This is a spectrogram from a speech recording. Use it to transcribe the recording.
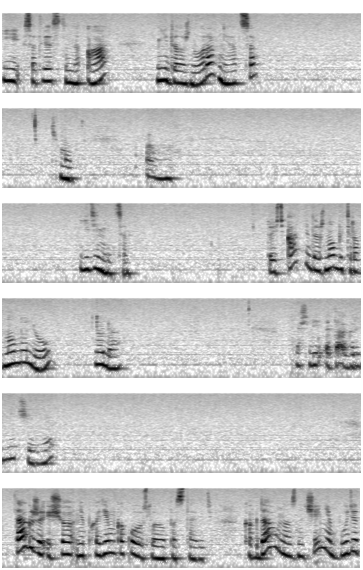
И, соответственно, а не должно равняться чему? Э, единице. То есть а не должно быть равно нулю, нуля. Нашли это ограничение. Также еще необходимо какое условие поставить? Когда у нас значение будет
